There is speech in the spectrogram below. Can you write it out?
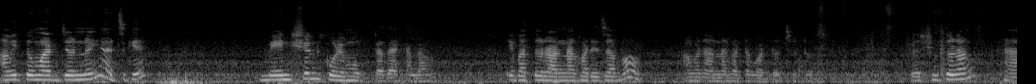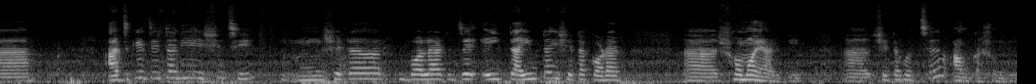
আমি তোমার জন্যই আজকে মেনশন করে মুখটা দেখালাম। এবার তো রান্নাঘরে যাব আমার রান্নাঘরটা বড্ড ছোট। তো সুতরাং আহ, আজকে যেটা নিয়ে এসেছি সেটা বলার যে এই টাইমটাই সেটা করার সময় আর কি। সেটা হচ্ছে আম কাসুন্দি।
